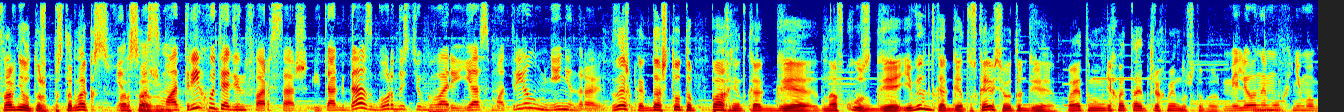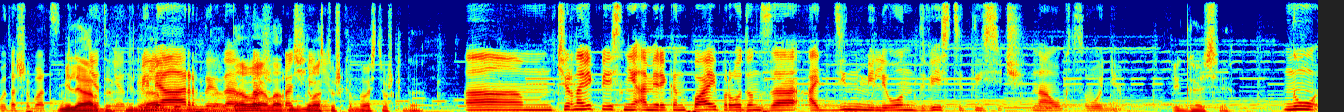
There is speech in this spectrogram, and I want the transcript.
Сравнил тоже Пастернака с Нет, форсажем. посмотри хоть один форсаж, и тогда с гордостью говори, я смотрел, мне не нравится. Знаешь, когда что-то пахнет как Г, на вкус Г и выглядит как Г, то, скорее всего, это Г. Поэтому мне хватает трех минут, чтобы... Миллионы мух не могут ошибаться. Миллиарды. Нет, нет, миллиарды, да. Давай, прошу ладно, прощения. новостюшкам, новостюшки, да. Ам, черновик песни American Pie продан за 1 миллион 200 тысяч на аукционе. Фига себе. Ну,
